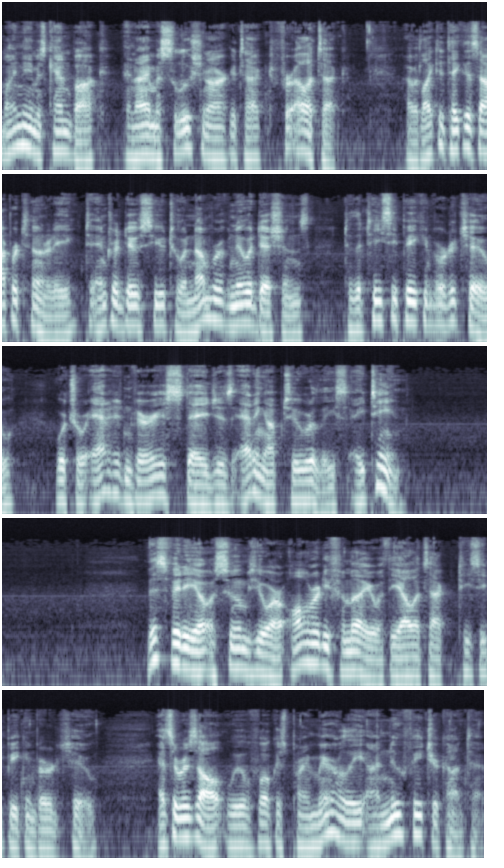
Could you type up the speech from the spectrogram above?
My name is Ken Buck, and I am a solution architect for ELATEC. I would like to take this opportunity to introduce you to a number of new additions to the TCP Converter 2, which were added in various stages adding up to Release 18. This video assumes you are already familiar with the ELATEC TCP Converter 2. As a result, we will focus primarily on new feature content.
